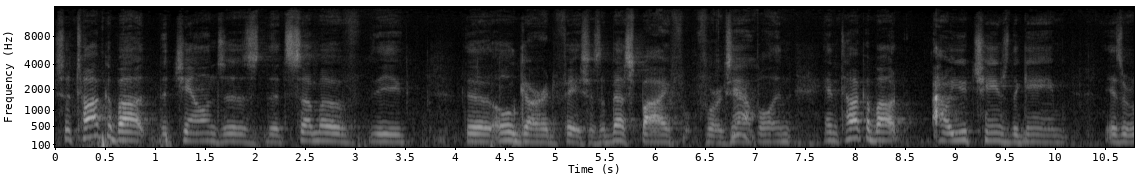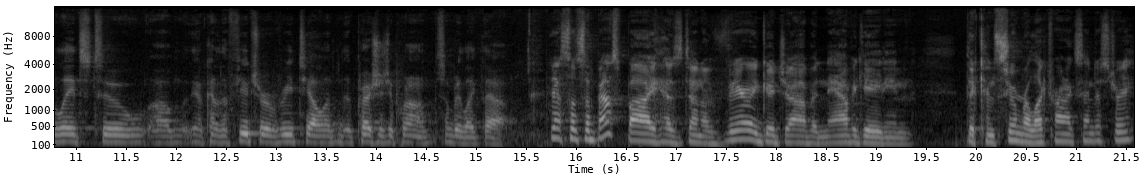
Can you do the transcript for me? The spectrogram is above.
So talk about the challenges that some of the the old guard faces, the Best Buy, for example, and and talk about how you changed the game as it relates to um, you know kind of the future of retail and the pressures you put on somebody like that. Yeah, so, so Best Buy has done a very good job of navigating the consumer electronics industry,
